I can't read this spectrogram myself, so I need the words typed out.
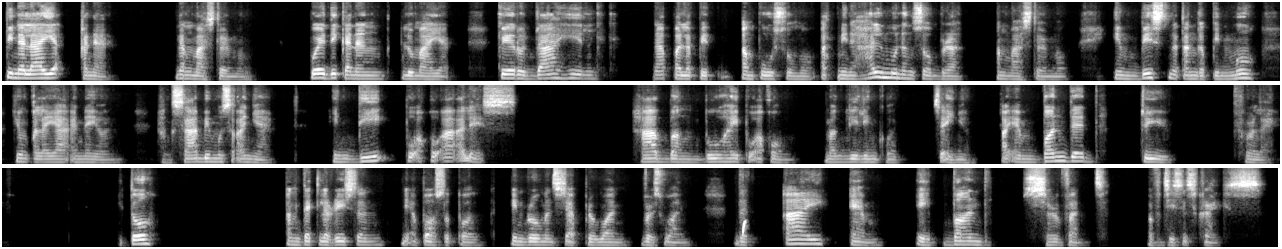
Pinalaya ka na ng master mo. Pwede ka nang lumaya. Pero dahil napalapit ang puso mo at minahal mo ng sobra ang master mo. Imbis na tanggapin mo yung kalayaan na yon, ang sabi mo sa kanya, hindi po ako aalis habang buhay po akong maglilingkod sa inyo. I am bonded to you for life. Ito ang declaration ni Apostle Paul in Romans chapter 1 verse 1 that I am a bond servant of Jesus Christ.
